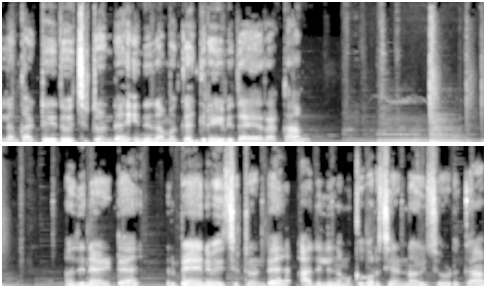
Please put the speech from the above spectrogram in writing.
എല്ലാം കട്ട് ചെയ്ത് വെച്ചിട്ടുണ്ട്. ഇനി നമുക്ക് ഗ്രേവി തയ്യാറാക്കാം. അതിനായിട്ട് ഒരു പാന് വെച്ചിട്ടുണ്ട്. അതിൽ നമുക്ക് കുറച്ച് എണ്ണ ഒഴിച്ചു കൊടുക്കാം.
